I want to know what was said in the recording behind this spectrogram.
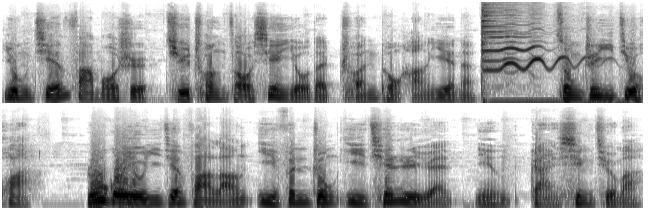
用减法模式去创造现有的传统行业呢？总之一句话，如果有一间发廊一分钟一千日元，您感兴趣吗？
